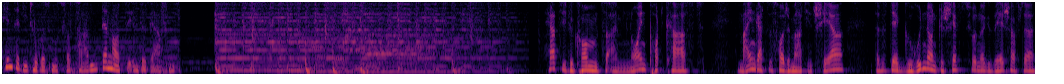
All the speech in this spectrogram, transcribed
hinter die Tourismusfassaden der Nordseeinsel werfen. Herzlich willkommen zu einem neuen Podcast. Mein Gast ist heute Martin Scher. Das ist der Gründer und geschäftsführende Gesellschafter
